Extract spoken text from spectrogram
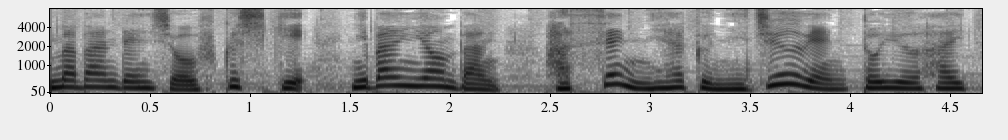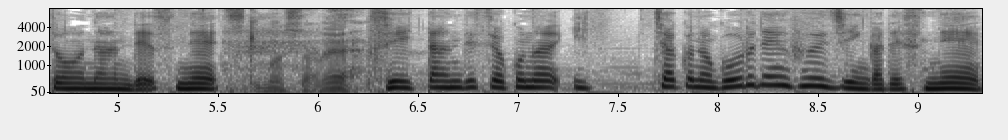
馬番連勝複式2番4番8220円という配当なんですね。つきましたね。ついたんですよ。この1着のゴールデン風神がですね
